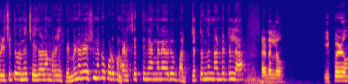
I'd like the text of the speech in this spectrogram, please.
വിളിച്ചിട്ട് വന്ന് ചെയ്തോളാൻ പറയും. റെമ്യൂണറേഷൻ ഒക്കെ കൊടുക്കണം. പരസ്യത്തിന് അങ്ങനെ ഒരു ബഡ്ജറ്റ് ഒന്നും കണ്ടിട്ടില്ല. കണ്ടല്ലോ. ഇപ്പോഴും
